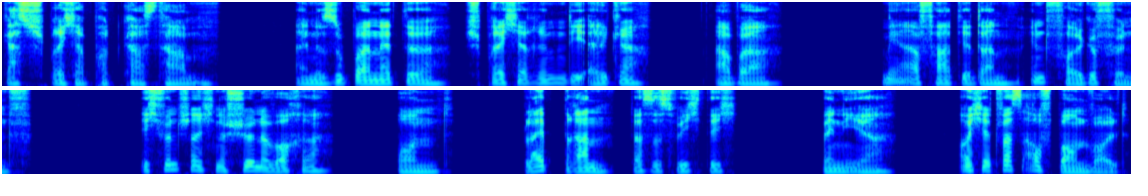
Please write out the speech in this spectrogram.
Gastsprecher-Podcast haben. Eine super nette Sprecherin, die Elke, aber mehr erfahrt ihr dann in Folge 5. Ich wünsche euch eine schöne Woche und bleibt dran, das ist wichtig, wenn ihr euch etwas aufbauen wollt.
